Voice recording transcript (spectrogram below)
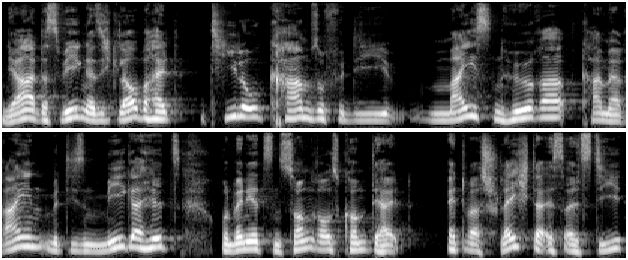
ja, deswegen, also ich glaube halt, Tilo kam so für die meisten Hörer, kam er rein mit diesen Mega-Hits. Und wenn jetzt ein Song rauskommt, der halt etwas schlechter ist als die,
